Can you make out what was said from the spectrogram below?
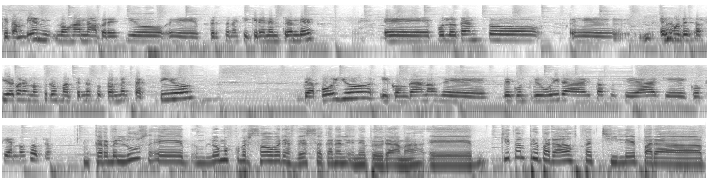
que también nos han aparecido eh, personas que quieren emprender. Eh, por lo tanto, eh, es un desafío para nosotros mantener totalmente activos, de apoyo y con ganas de contribuir a esta sociedad que confía en nosotros. Carmen Luz, eh, lo hemos conversado varias veces acá en el, programa. Eh, ¿Qué tan preparado está Chile para,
